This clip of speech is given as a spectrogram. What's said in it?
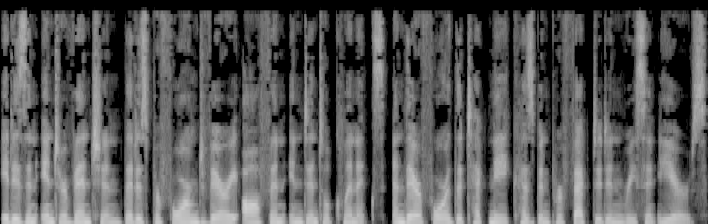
It is an intervention that is performed very often in dental clinics and therefore the technique has been perfected in recent years.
